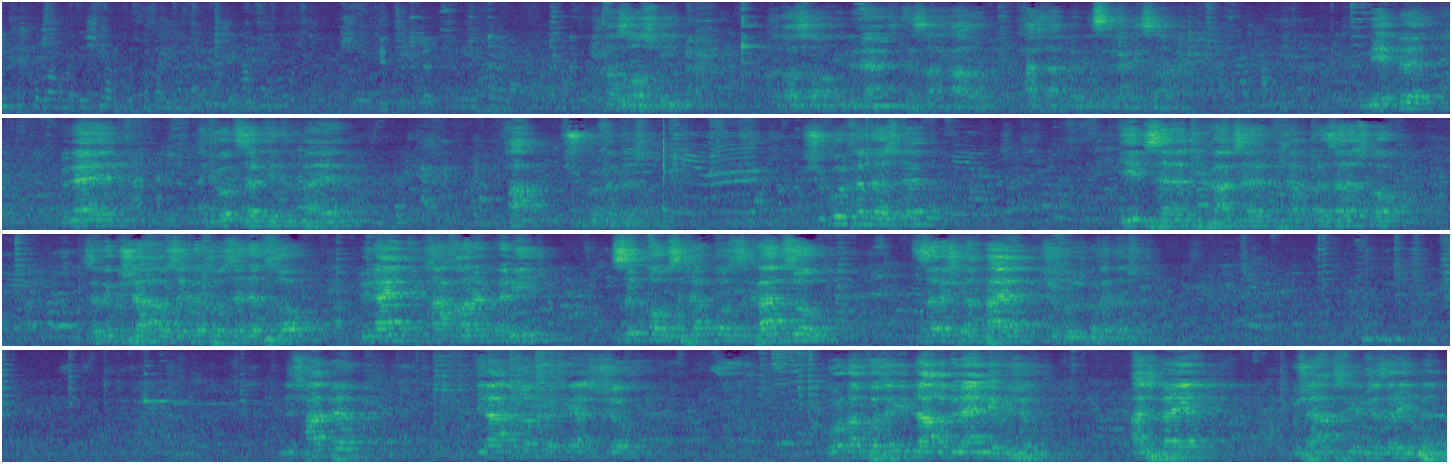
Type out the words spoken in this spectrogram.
kimse kullanmadığı şey yaptığı kasa تزغطي تزغطي لنا تصحر حتى بالنسبة للإسلام ميت بناء أدوات زرقية الباية حق شكر فتاشة شكر فتاشة إيب زرقية كعب زرقية كعب زرقية زبكشا وزكتو زدتخو ينايت خاخرم أمين. زقو زكات زو. زرش أمبايا شكرا لكم فتاشو نشحابه إلى حضور كتري أششو وردم بوزرگ بلاغ بنایم نگوشو عشبايا مشاهم سكيم جزرين بنت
